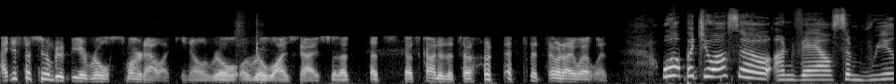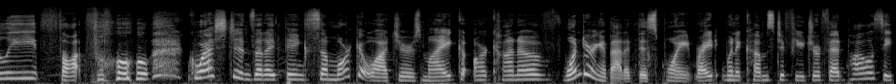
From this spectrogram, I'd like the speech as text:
I just assumed it would be a real smart aleck, you know, a real a real wise guy. So that that's that's kind of the tone the tone I went with. Well, but you also unveil some really thoughtful questions that I think some market watchers, Mike, are kind of wondering about at this point, right? When it comes to future Fed policy,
